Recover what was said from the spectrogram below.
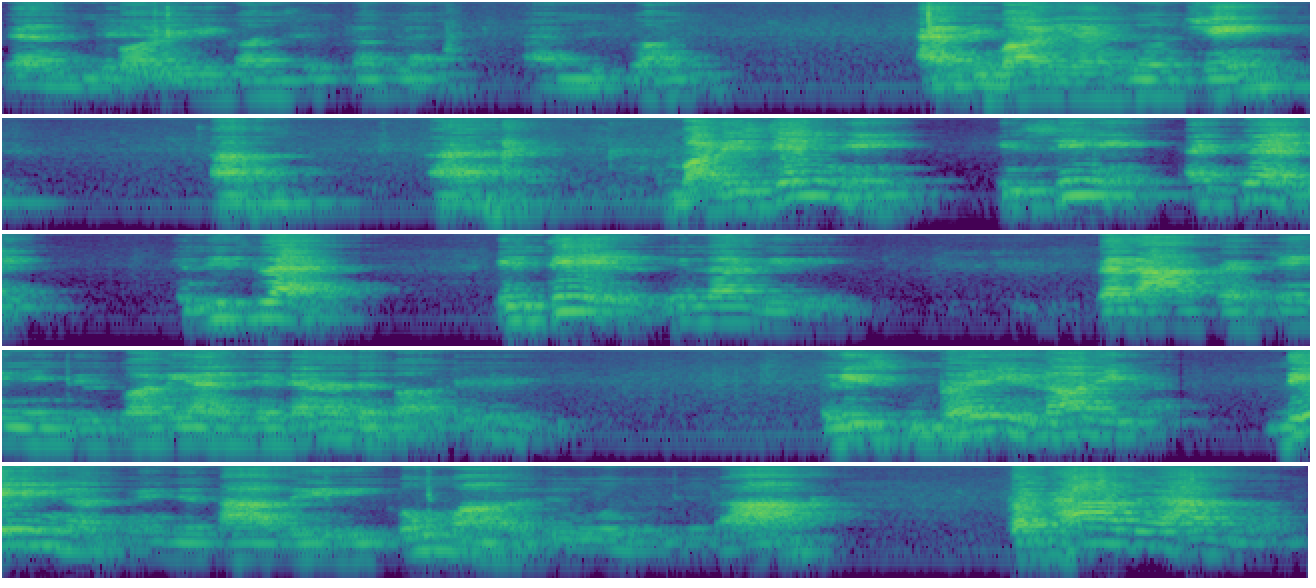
there is the bodily concept of life. I this body. And the body has no change. Uh, uh, what is changing is seeing actually in this life. Is there you will not believe that after changing this body I will get another body. It is very logical. Dena Sanjatadehi Kumarajuvodundara Tathadehadram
